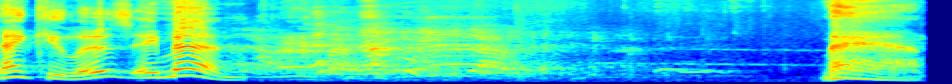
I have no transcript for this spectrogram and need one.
Thank you, Liz. Amen. Man.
